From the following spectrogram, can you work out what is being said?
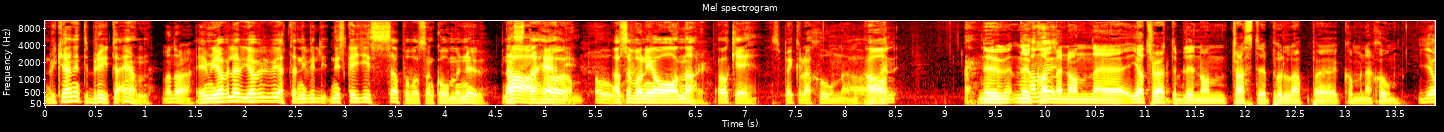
Vi kan inte bryta än. Vadå då? Eh, men Jag vill, jag vill veta, ni, vill, ni ska gissa på vad som kommer nu, nästa helg. um, oh. Alltså vad ni anar. Okej, spekulationen. Ja. Men Nu, nu Han har- kommer någon, eh, jag tror att det blir någon truster pull-up eh, kombination. Ja,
